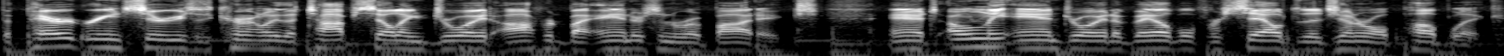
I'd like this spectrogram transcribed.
the Peregrine series is currently the top-selling droid offered by Anderson Robotics, and its only android available for sale to the general public.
